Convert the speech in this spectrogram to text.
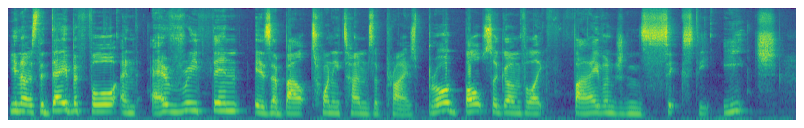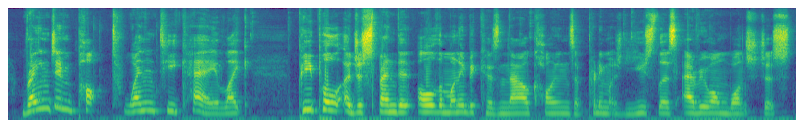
you know, it's the day before and everything is about 20 times the price. Broad bolts are going for like 560 each. Ranging pot 20k, like people are just spending all the money because now coins are pretty much useless. Everyone wants just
